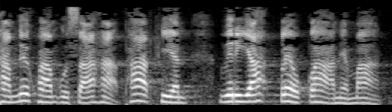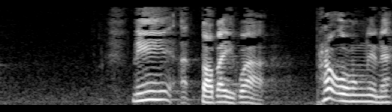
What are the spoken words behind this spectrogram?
ทำด้วยความอุตสาหะภาคเพียรวิริยะแกล้วกล้าเนี่ยมาก นี่ต่อไปอีกว่า พระองค์เนี่ยนะ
